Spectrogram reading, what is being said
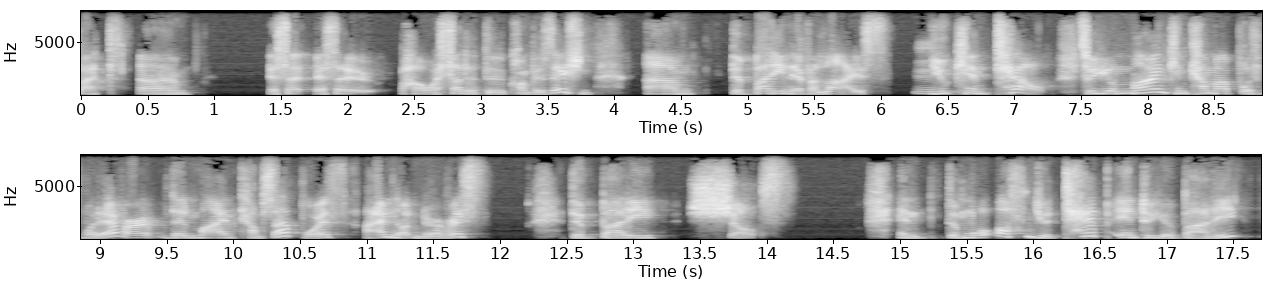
But um, as I, as I, how I started the conversation, um, the body never lies. Mm. You can tell. So your mind can come up with whatever the mind comes up with. I'm not nervous. The body shows. And the more often you tap into your body,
